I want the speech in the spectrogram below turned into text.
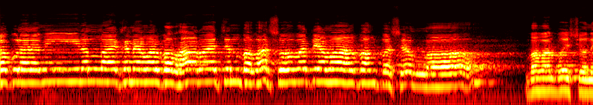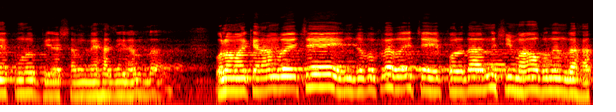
রবুল আল্লাহ এখানে আমার বাবা রয়েছেন, বাবার সৌবাটি আমার বাম পাশে, আল্লাহ। বাবার বয়সী অনেক মুরব্বীরা সামনে হাজির, আল্লাহ। ওলামায় কেরাম রয়েছেন, যুবকরা রয়েছে, পর্দার নিশি মা বোনেনরা হাত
